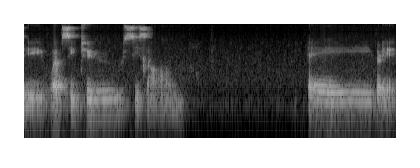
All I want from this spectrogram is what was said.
see WebC2 CSON A38.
